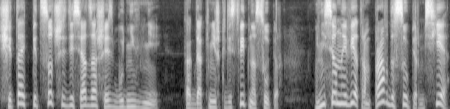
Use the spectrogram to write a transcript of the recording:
Считай 560 за шесть будних дней. Когда книжка действительно супер. Унесенный ветром, правда супер, мсье?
